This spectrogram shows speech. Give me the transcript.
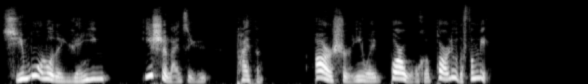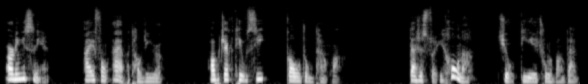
其没落的原因一是来自于 Python，二是因为 Perl 五和 Perl 六的分裂。二零一四年，iPhone App 淘金热，Objective C 高中探花，但是随后呢就跌出了榜单。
